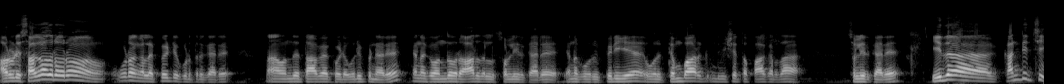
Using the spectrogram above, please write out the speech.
அவருடைய சகோதரரும் ஊடகங்களில் பேட்டி கொடுத்துருக்காரு. நான் வந்து தாவேக்கோட உறுப்பினர். எனக்கு வந்து ஒரு ஆறுதல் சொல்லியிருக்காரு. எனக்கு ஒரு பெரிய ஒரு தெம்பா இந்த விஷயத்தை பார்க்குறதா சொல்லியிருக்காரு. இதை கண்டிச்சு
